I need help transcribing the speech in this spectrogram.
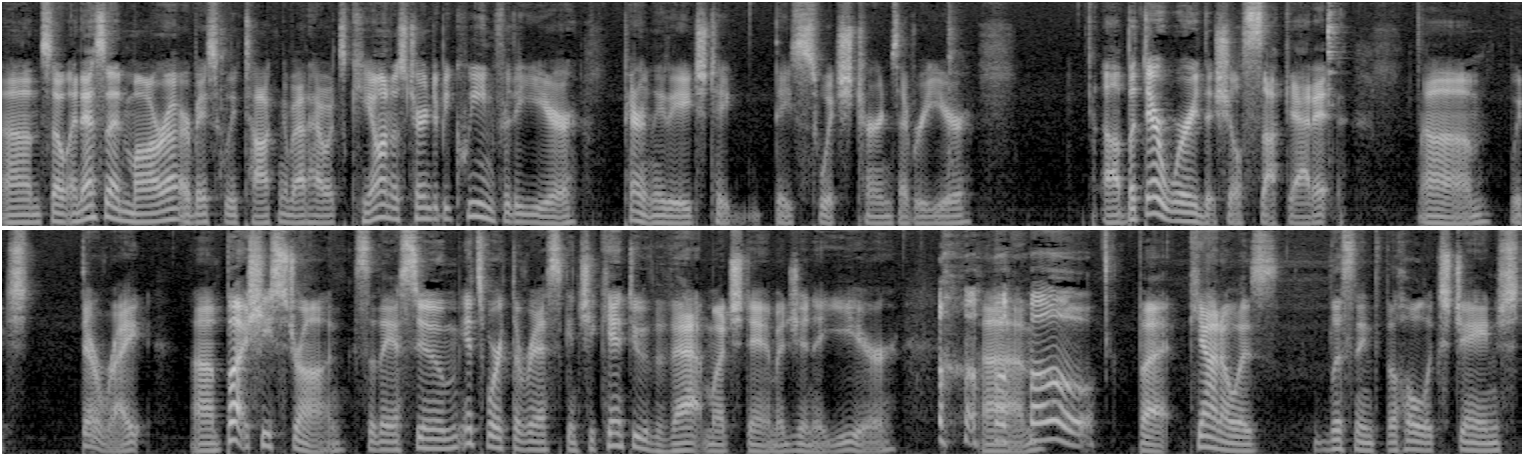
Um, so Anessa and Mara are basically talking about how it's Qiyana's turn to be queen for the year. Apparently, they each take they switch turns every year. Uh, but they're worried that she'll suck at it, um, which they're right. Uh, but she's strong, so they assume it's worth the risk, and she can't do that much damage in a year. Um, Oh. but Qiyana was listening to the whole exchange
